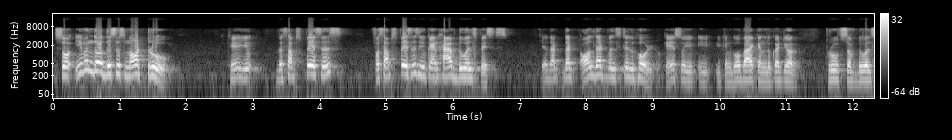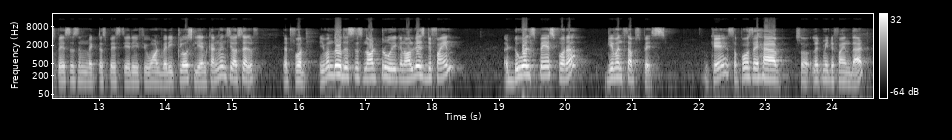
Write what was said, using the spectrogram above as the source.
So even though this is not true okay you the subspaces for subspaces you can have dual spaces okay that that all that will still hold okay? So you, you, you can go back and look at your proofs of dual spaces in vector space theory if you want very closely and convince yourself that for even though this is not true you can always define a dual space for a given subspace okay? Suppose i have so let me define that.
